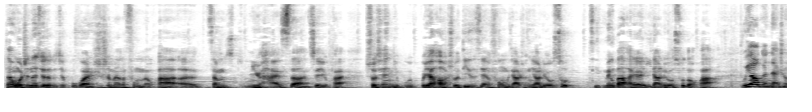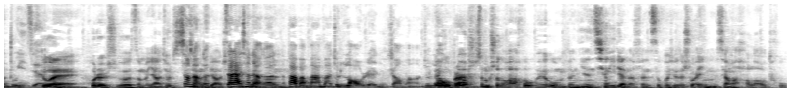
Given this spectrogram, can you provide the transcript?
但我真的觉得，就不管是什么样的父母的话，呃，咱们女孩子啊这一块，首先你不不要说第一次见父母，假如说你要留宿，没有办法要一定要留宿的话，不要跟男生住一间。对，或者说怎么样，就像两个，咱俩像两个嗯爸爸妈妈，就老人，你知道吗？就哎，老我不知道这么说的话，会不会我们的年轻一点的粉丝会觉得说，哎，你们想法好老土？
